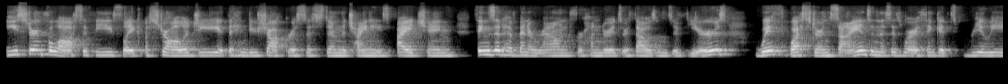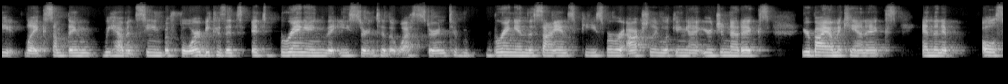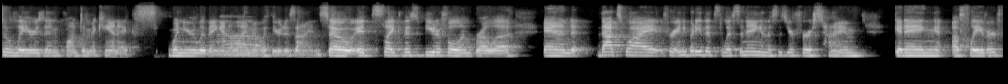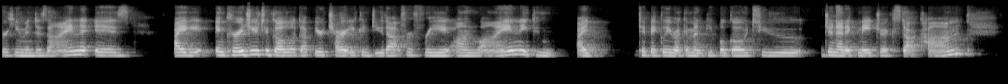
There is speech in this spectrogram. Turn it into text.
Eastern philosophies like astrology, the Hindu chakra system, the Chinese I Ching, things that have been around for hundreds or thousands of years, with western science and this is where i think it's really like something we haven't seen before because it's it's bringing the eastern to the western to bring in the science piece where we're actually looking at your genetics your biomechanics and then it also layers in quantum mechanics when you're living in alignment with your design. So it's like this beautiful umbrella and that's why for anybody that's listening and this is your first time getting a flavor for human design is I encourage you to go look up your chart. You can do that for free online. You can, I typically recommend people go to geneticmatrix.com.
